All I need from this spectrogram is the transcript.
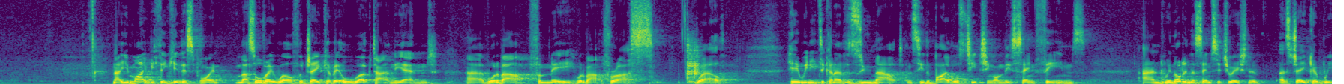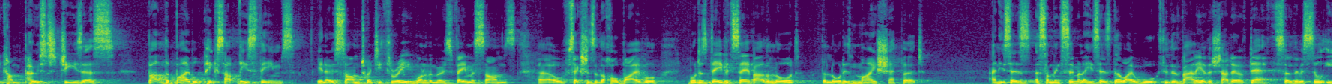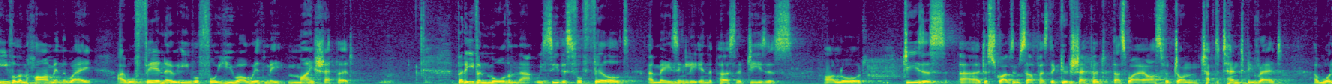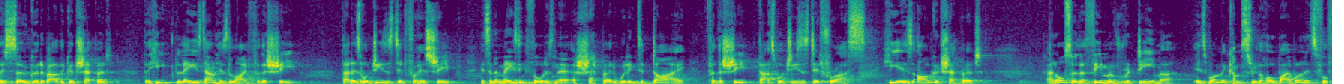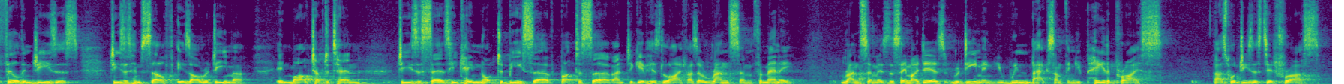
Now, you might be thinking at this point, that's all very well for Jacob, it all worked out in the end. Uh, what about for me? What about for us? Well, here we need to kind of zoom out and see the Bible's teaching on these same themes. And we're not in the same situation as Jacob, we come post Jesus, but the Bible picks up these themes. You know, Psalm 23, one of the most famous Psalms uh, or sections of the whole Bible, what does David say about the Lord? The Lord is my shepherd. And he says something similar. He says, Though I walk through the valley of the shadow of death, so there is still evil and harm in the way, I will fear no evil, for you are with me, my shepherd. But even more than that, we see this fulfilled amazingly in the person of Jesus, our Lord. Jesus uh, describes himself as the good shepherd. That's why I asked for John chapter 10 to be read. And what is so good about the good shepherd? That he lays down his life for the sheep. That is what Jesus did for his sheep. It's an amazing thought, isn't it? A shepherd willing to die for the sheep. That's what Jesus did for us. He is our good shepherd. And also, the theme of Redeemer is one that comes through the whole Bible and it's fulfilled in Jesus. Jesus himself is our Redeemer. In Mark chapter 10, Jesus says he came not to be served, but to serve and to give his life as a ransom for many. Ransom is the same idea as redeeming. You win back something, you pay the price. That's what Jesus did for us.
